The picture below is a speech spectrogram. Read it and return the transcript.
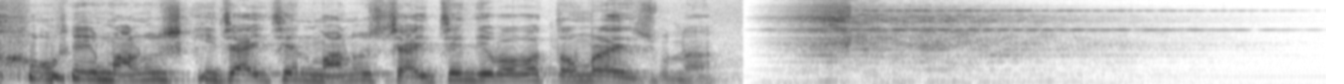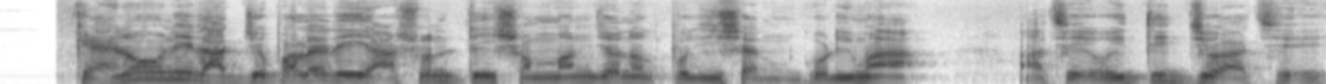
তো উনি মানুষ কি চাইছেন? মানুষ চাইছেন যে বাবা তোমরা এসো না। কেন উনি রাজ্যপালের এই আসনটি সম্মানজনক পজিশন গরিমা আছে, ঐতিহ্য আছে,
